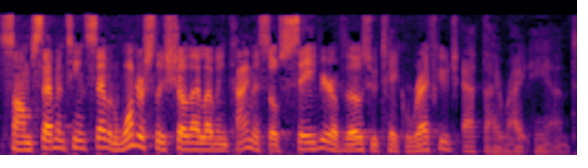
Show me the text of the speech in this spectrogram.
Psalm 17:7, Wondrously show thy loving kindness, O Savior of those who take refuge at thy right hand.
